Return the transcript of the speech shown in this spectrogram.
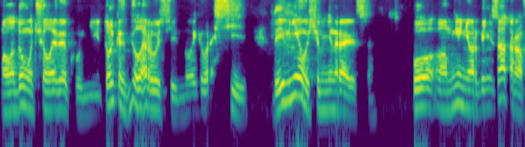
молодому человеку, не только в Беларуси, но и в России. Да и мне, в общем, не нравится. По э, мнению организаторов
